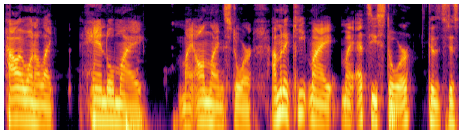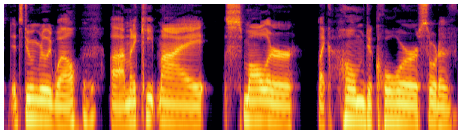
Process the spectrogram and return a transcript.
how I want to like handle my my online store. I'm gonna keep my my Etsy store because it's just it's doing really well. Mhm. Uh, I'm gonna keep my smaller like home decor sort of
